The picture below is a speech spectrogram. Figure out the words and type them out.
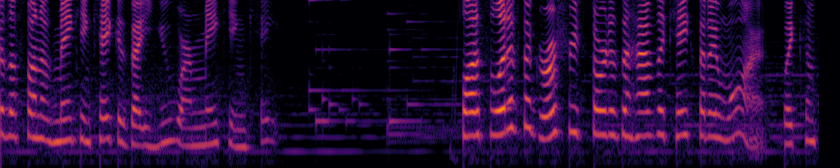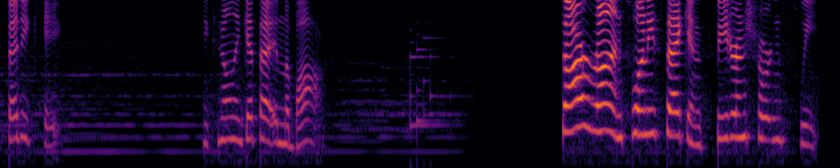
of the fun of making cake is that you are making cake. Plus, what if the grocery store doesn't have the cake that I want? Like confetti cake. You can only get that in the box. Star run, 20 seconds. Speedrun short and sweet.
